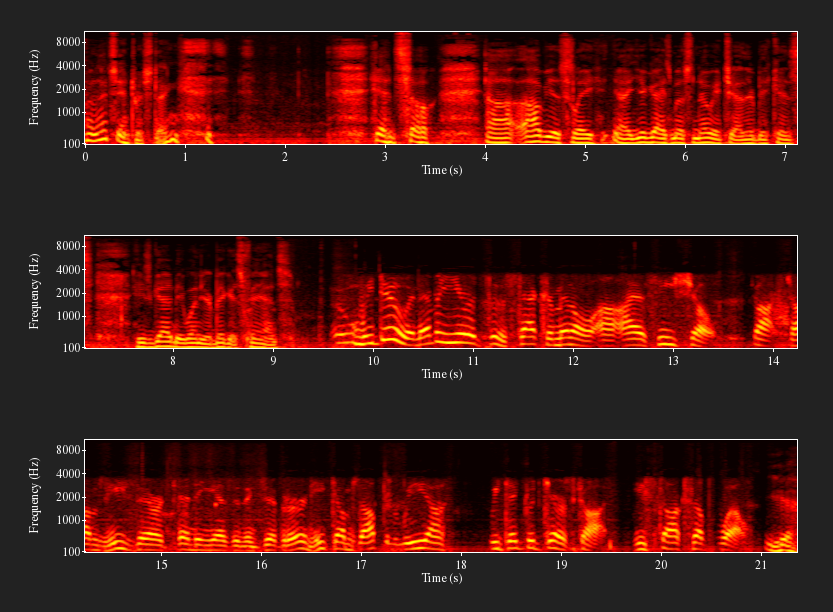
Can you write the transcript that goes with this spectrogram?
oh, that's interesting. and so, uh, obviously, uh, you guys must know each other because he's got to be one of your biggest fans. We do, and every year at the Sacramento uh, ISE show, Scott comes. He's there attending as an exhibitor, and he comes up, and we uh, we take good care of Scott. He stocks up well. Yeah.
